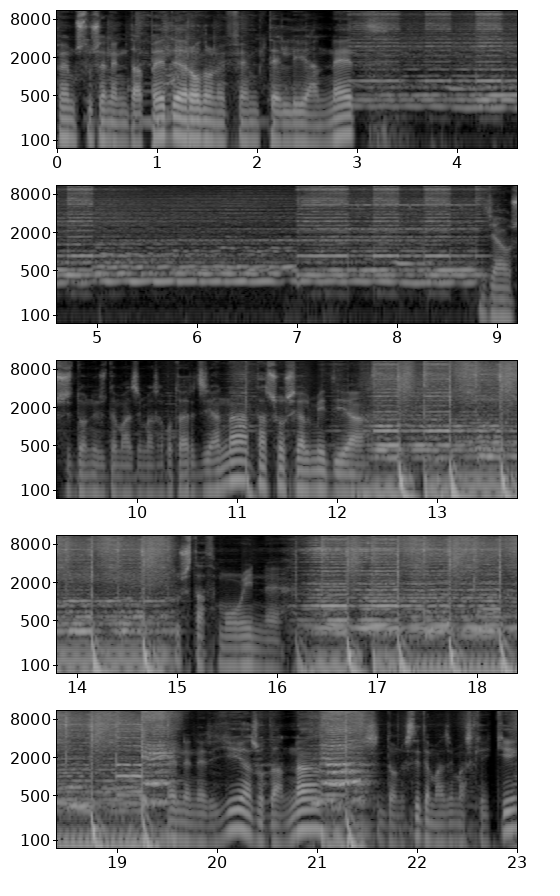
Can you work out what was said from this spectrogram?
FM στους 95, rodronfm.net Για όσοι συντονίζονται μαζί μας από τα Αργιανά, τα social media του σταθμού είναι εν ενεργεία, ζωντανά, συντονιστείτε μαζί μας και εκεί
